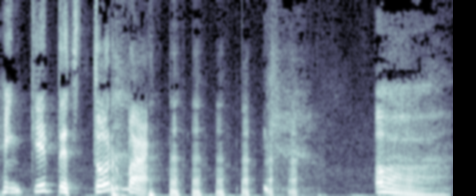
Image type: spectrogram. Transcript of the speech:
¿En qué te estorba? Oh.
